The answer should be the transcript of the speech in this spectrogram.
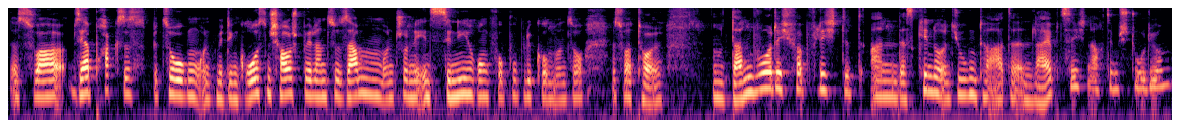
Das war sehr praxisbezogen und mit den großen Schauspielern zusammen und schon eine Inszenierung vor Publikum und so. Das war toll. Und dann wurde ich verpflichtet an das Kinder- und Jugendtheater in Leipzig nach dem Studium.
